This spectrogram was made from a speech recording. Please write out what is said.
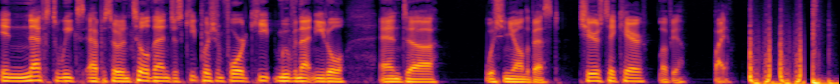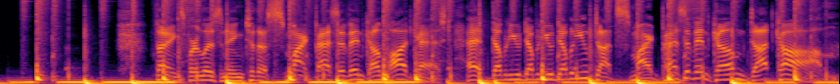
in next week's episode. Until then, just keep pushing forward, keep moving that needle, and uh, wishing you all the best. Cheers. Take care. Love you. Bye. Thanks for listening to the Smart Passive Income Podcast at www.smartpassiveincome.com.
